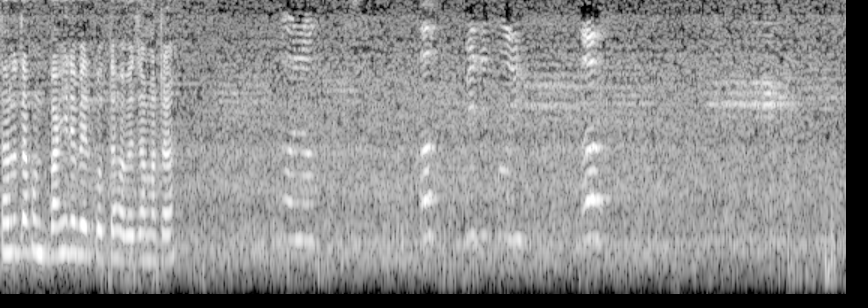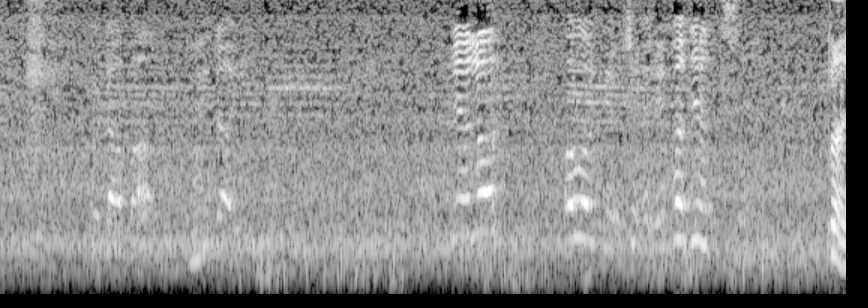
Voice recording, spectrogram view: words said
তাহলে তো এখন বাহিরে বের করতে হবে জামাটা। তাই?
